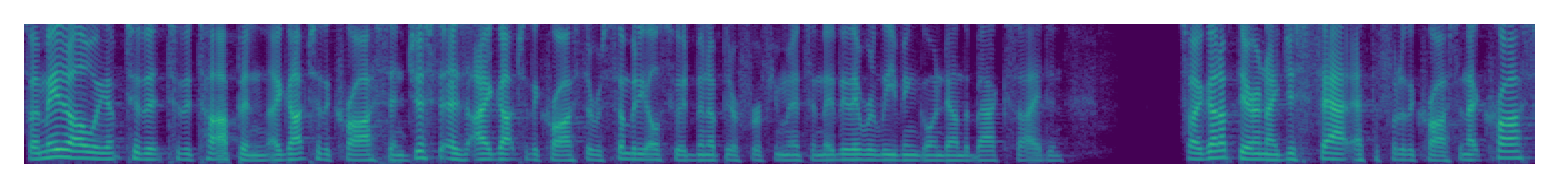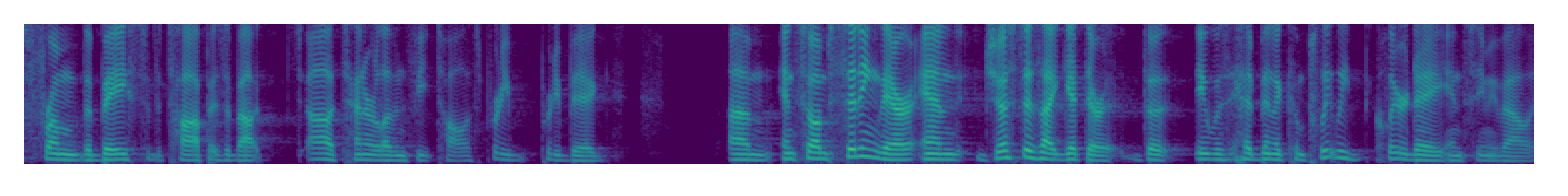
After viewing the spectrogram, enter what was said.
So I made it all the way up to the, to the top and I got to the cross. And just as I got to the cross, there was somebody else who had been up there for a few minutes and they, they were leaving, going down the backside. And so I got up there and I just sat at the foot of the cross. And that cross from the base to the top is about uh, 10 or 11 feet tall. It's pretty, pretty big. Um, and so I'm sitting there, and just as I get there, the, it was, had been a completely clear day in Simi Valley.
